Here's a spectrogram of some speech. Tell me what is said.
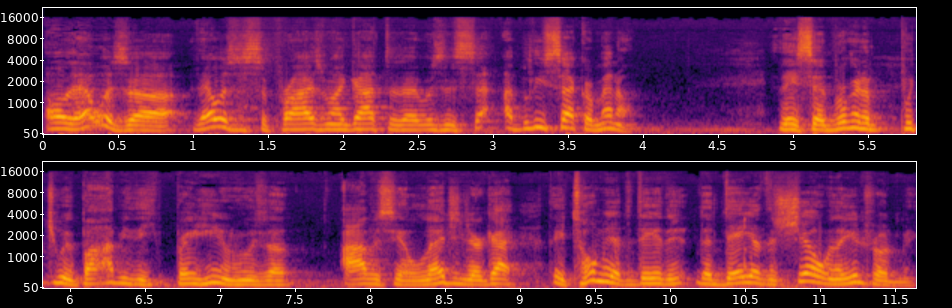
Oh, that was a, that was a surprise when I got to that. It was in, I believe, Sacramento. They said, we're going to put you with Bobby the Brain Heenan, who's a, obviously a legendary guy. They told me that the day, of the, the day of the show when they introed me.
